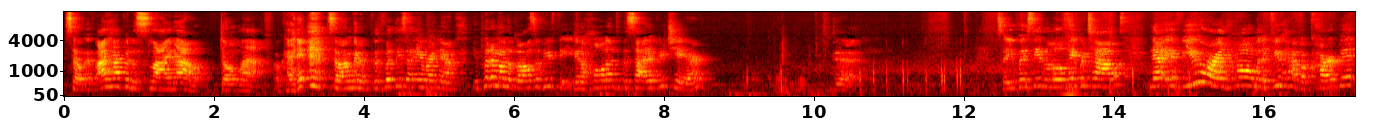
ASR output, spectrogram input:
So if I happen to slide out, don't laugh, okay? So I'm gonna put these on here right now. You put them on the balls of your feet. You're gonna hold them to the side of your chair. Good. So you put, see the little paper towels? Now, if you are at home and if you have a carpet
